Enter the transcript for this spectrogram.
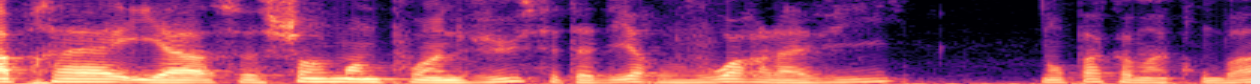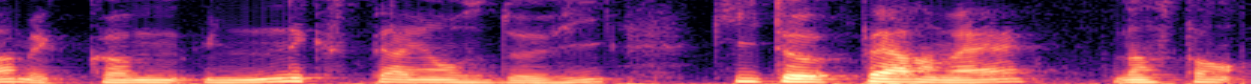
Après, il y a ce changement de point de vue, c'est-à-dire voir la vie, non pas comme un combat, mais comme une expérience de vie qui te permet d'instant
